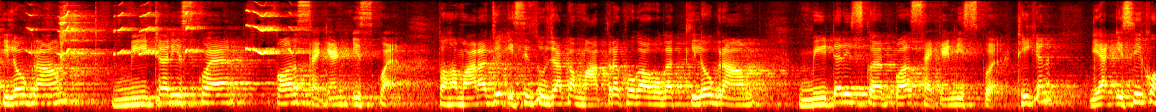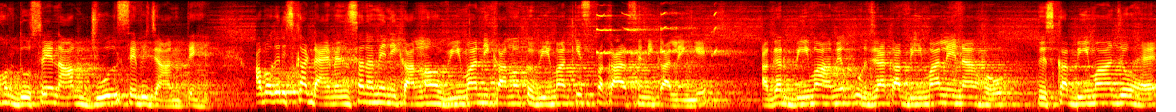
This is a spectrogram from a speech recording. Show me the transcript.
किलोग्राम मीटर स्क्वायर पर सेकेंड स्क्वायर तो हमारा जो इसी ऊर्जा का मात्रक होगा होगा किलोग्राम मीटर स्क्वायर पर सेकेंड स्क्वायर ठीक है ना? या इसी को हम दूसरे नाम जूल से भी जानते हैं। अब अगर इसका डायमेंशन हमें निकालना हो, बीमा निकालना हो तो बीमा किस प्रकार से निकालेंगे? अगर बीमा हमें ऊर्जा का बीमा लेना हो तो इसका बीमा जो है,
